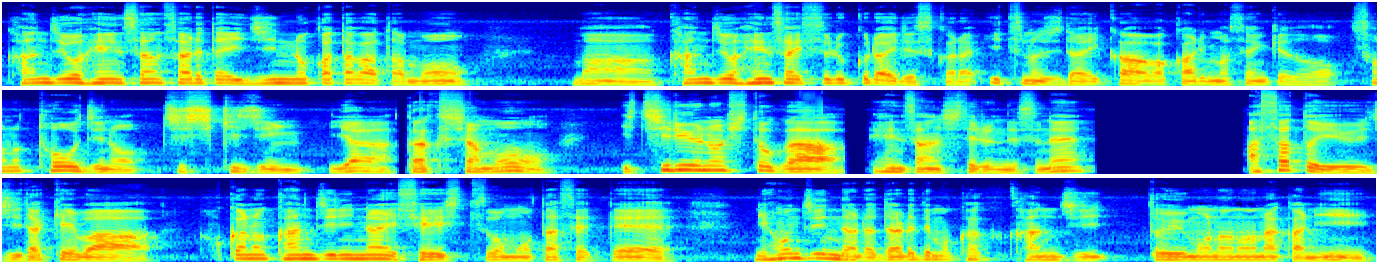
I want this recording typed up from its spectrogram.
漢字を編纂された偉人の方々もまあ漢字を返済するくらいですからいつの時代か分かりませんけどその当時の知識人や学者も一流の人が編纂してるんですね。朝という字だけは他の漢字にない性質を持たせて日本人なら誰でも書く漢字というものの中に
